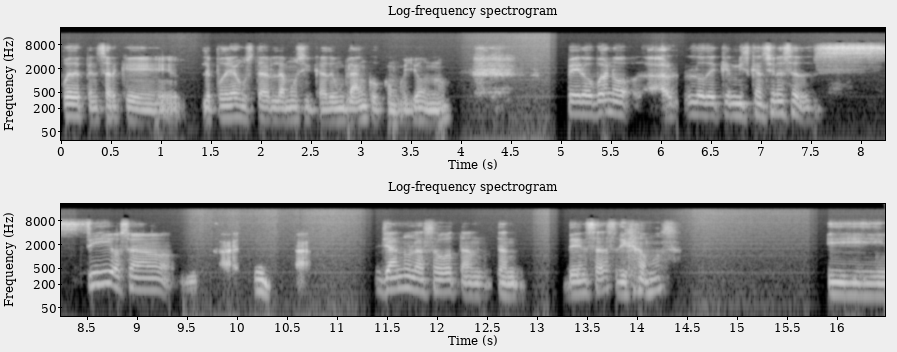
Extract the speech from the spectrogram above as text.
puede pensar que le podría gustar la música de un blanco como yo, ¿no? Pero bueno, lo de que mis canciones, sí, o sea, ya no las hago tan, tan, densas, digamos. Y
